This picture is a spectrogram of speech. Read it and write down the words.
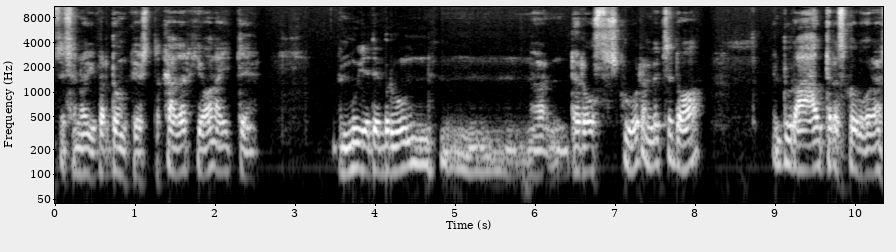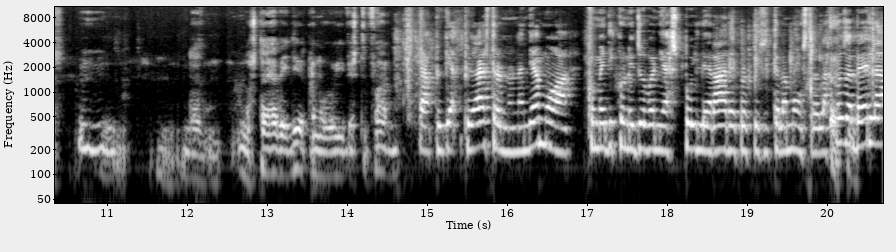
so se noi perdon questo cadarchiola, moglie di brun, mm, di rosso scuro, invece do dura altre colore. Mm-hmm. Non stai a vedere che non vuoi visto farlo. Ah, più, che, più altro non andiamo a, come dicono i giovani, a spoilerare proprio tutta la mostra. La cosa bella,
